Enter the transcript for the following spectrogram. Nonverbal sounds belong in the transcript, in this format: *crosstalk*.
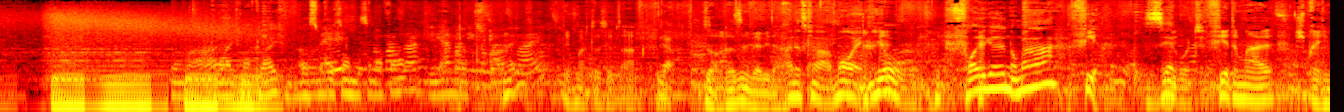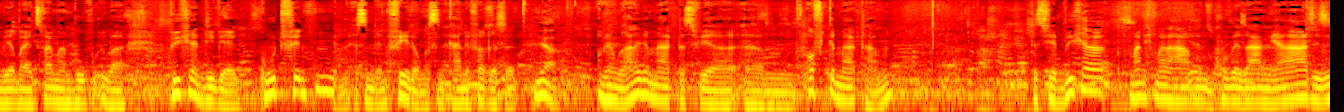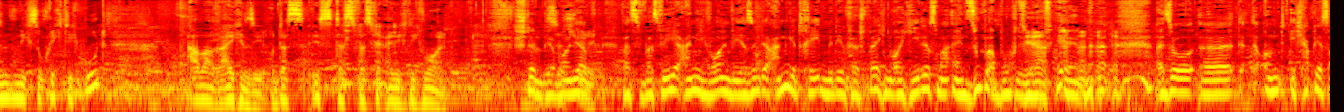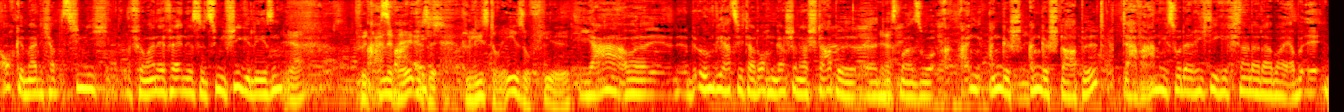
ich mach gleich. Hast du kurz noch ein bisschen erfahren? Ich mach das jetzt an. Ja. So, da sind wir wieder. Alles klar, moin. Jo. Folge Nummer vier. Sehr gut. Vierte Mal sprechen wir bei Zweimal Buch über Bücher, die wir gut finden. Es sind Empfehlungen, es sind keine Verrisse. Ja. Und wir haben gerade gemerkt, dass wir ähm, oft gemerkt haben, dass wir Bücher manchmal haben, wo wir sagen, ja, sie sind nicht so richtig gut, aber reichen sie. Und das ist das, was wir eigentlich nicht wollen. Stimmt, wir wollen schwierig. ja, was, was wir eigentlich wollen, wir sind ja angetreten mit dem Versprechen, euch jedes Mal ein super Buch zu ja. empfehlen. also, äh, und ich habe jetzt auch gemerkt, ich habe ziemlich, für meine Verhältnisse ziemlich viel gelesen. Ja. Für deine Verhältnisse. Du liest doch eh so viel. Ja, aber irgendwie hat sich da doch ein ganz schöner Stapel äh, diesmal ja. so an, angestapelt. Da war nicht so der richtige Knaller dabei. Aber äh,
